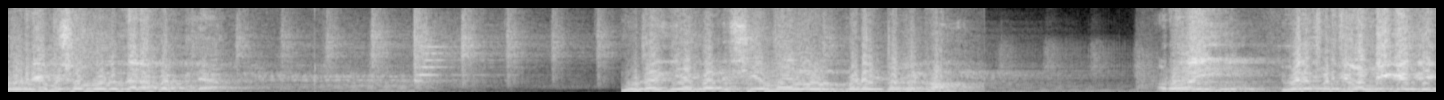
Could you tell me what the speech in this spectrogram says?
ഒരു നിമിഷം പോലും തരാൻ പറ്റില്ല. മുടങ്ങിയ പലിശയും മുതൽ ഉൾപ്പെടെ ഇപ്പൊ കിട്ടണം. റോയ് ഇവരെ പറ്റി വണ്ടി കയറ്റി.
